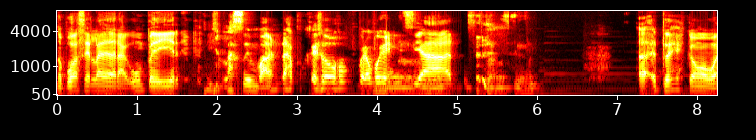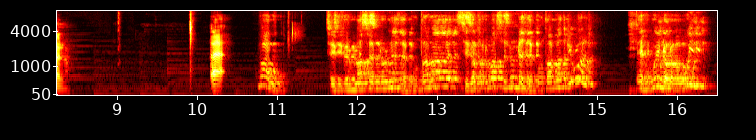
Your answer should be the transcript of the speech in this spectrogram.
No puedo hacer la de Dragón pedir, la semana, porque no, pero voy a iniciar. Ah, entonces es como, bueno. Ah. Bueno, si firmas el lunes de puta madre, si no firmas el lunes de puta madre igual. Es win o win.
